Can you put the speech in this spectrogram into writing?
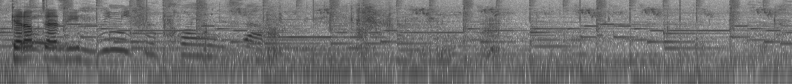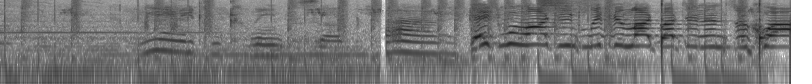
know. Get up, Desi. We need to clean this up. We need to clean click the like button and subscribe.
